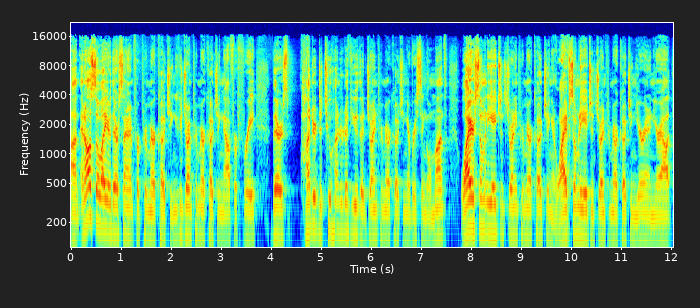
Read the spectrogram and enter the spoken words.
Um, and also, while you're there, sign up for Premier Coaching. You can join Premier Coaching now for free. There's 100 to 200 of you that join Premier Coaching every single month. Why are so many agents joining Premier Coaching and why have so many agents joined Premier Coaching year in and year out?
